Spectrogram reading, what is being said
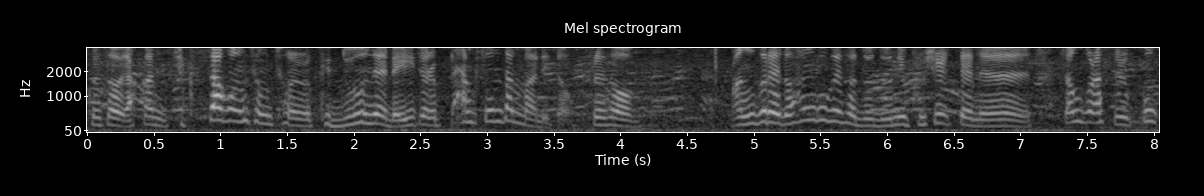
그래서 약간 직사광청처럼 이렇게 눈에 레이저를 빵 쏜단 말이죠. 그래서 안 그래도 한국에서도 눈이 부실 때는 선글라스를 꼭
